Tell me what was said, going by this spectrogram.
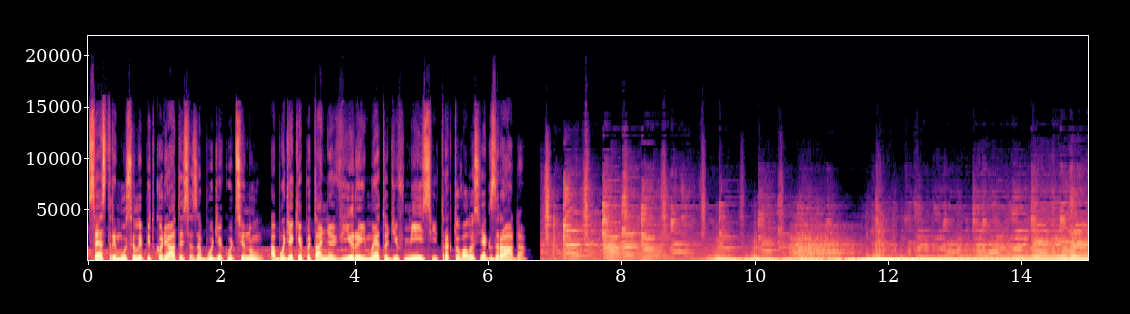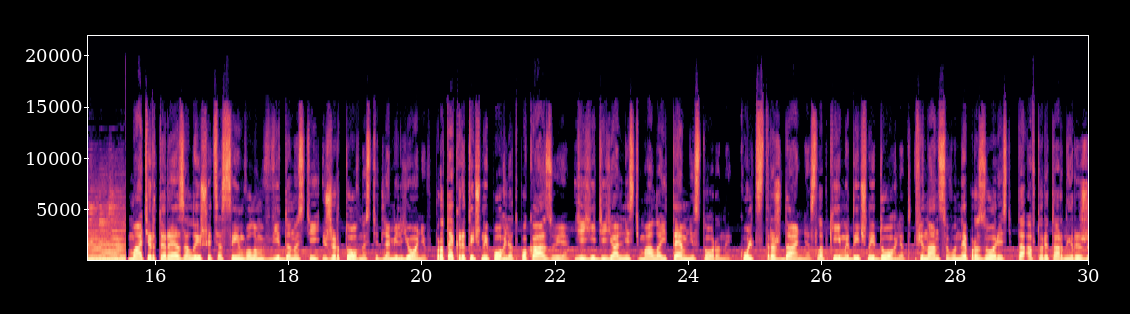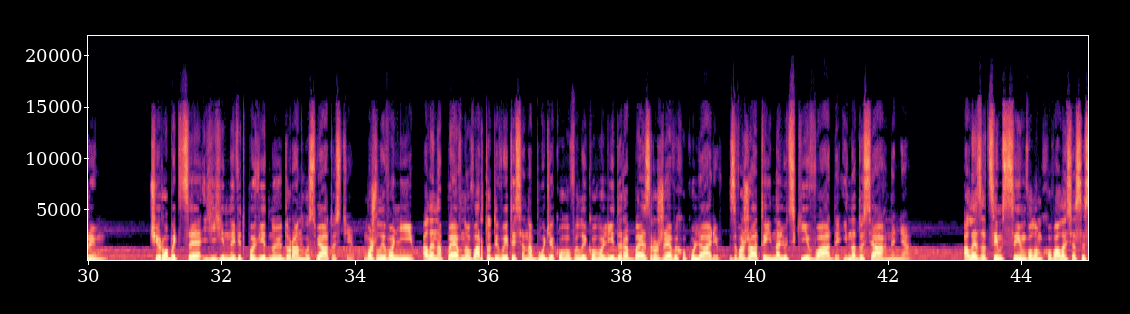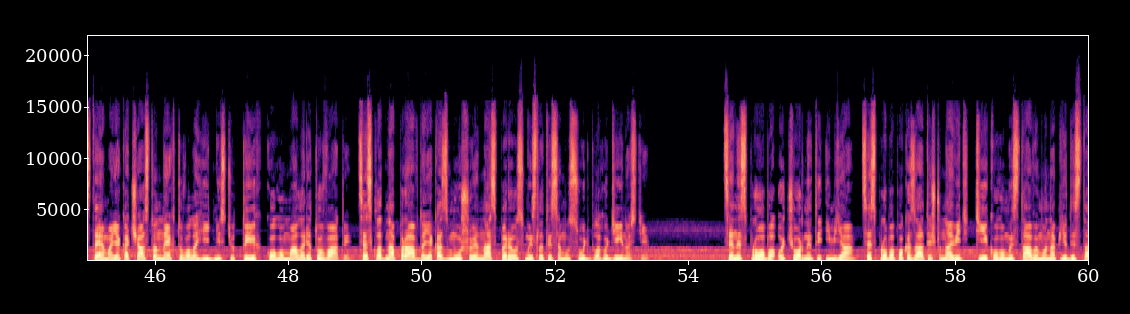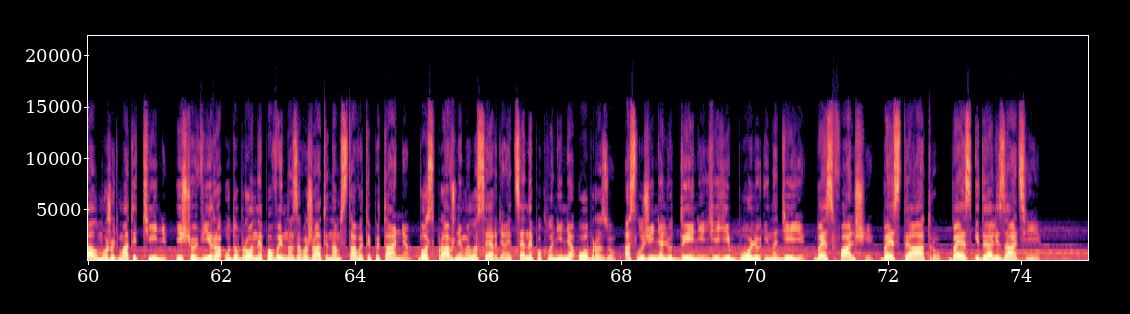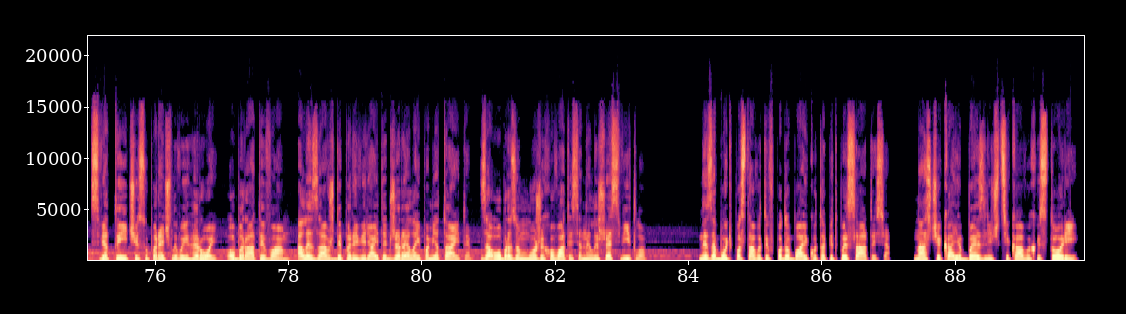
Сестри мусили підкорятися за будь-яку ціну, а будь-яке питання віри і методів місій трактувалось як зрада. Матір Тереза лишиться символом відданості і жертовності для мільйонів. Проте критичний погляд показує, її діяльність мала й темні сторони: культ страждання, слабкий медичний догляд, фінансову непрозорість та авторитарний режим. Чи робить це її невідповідною до рангу святості? Можливо, ні, але напевно варто дивитися на будь-якого великого лідера без рожевих окулярів, зважати і на людські вади, і на досягнення. Але за цим символом ховалася система, яка часто нехтувала гідністю тих, кого мала рятувати. Це складна правда, яка змушує нас переосмислити саму суть благодійності. Це не спроба очорнити ім'я, це спроба показати, що навіть ті, кого ми ставимо на п'єдестал, можуть мати тінь, і що віра у добро не повинна заважати нам ставити питання, бо справжнє милосердя це не поклоніння образу, а служіння людині, її болю і надії, без фальші, без театру, без ідеалізації. Святий чи суперечливий герой обирати вам, але завжди перевіряйте джерела і пам'ятайте, за образом може ховатися не лише світло. Не забудь поставити вподобайку та підписатися. Нас чекає безліч цікавих історій.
